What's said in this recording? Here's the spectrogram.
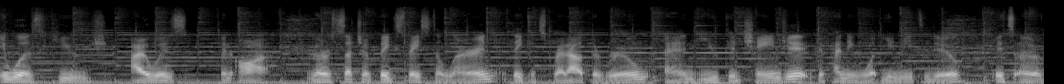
it was huge. I was in awe there was such a big space to learn. They could spread out the room and you could change it depending what you need to do. It's a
